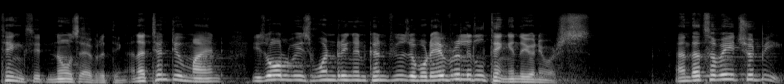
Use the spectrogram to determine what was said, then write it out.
thinks it knows everything. An attentive mind is always wondering and confused about every little thing in the universe. And that's the way it should be.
